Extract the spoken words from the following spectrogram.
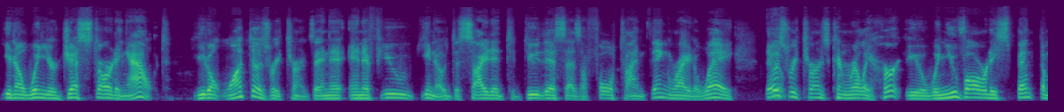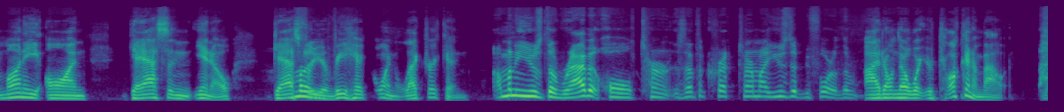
you know when you're just starting out you don't want those returns. And it, and if you you know decided to do this as a full-time thing right away those returns can really hurt you when you've already spent the money on gas and you know gas for gonna- your vehicle and electric and I'm going to use the rabbit hole term. Is that the correct term? I used it before. The i don't know what you're talking about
